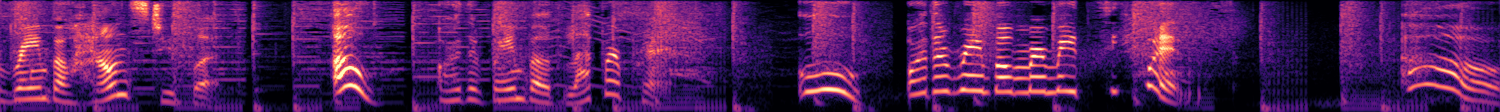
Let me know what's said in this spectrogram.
The rainbow houndstooth? Oh, or the rainbow leopard print. Ooh, or the rainbow mermaid sequins. Oh,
